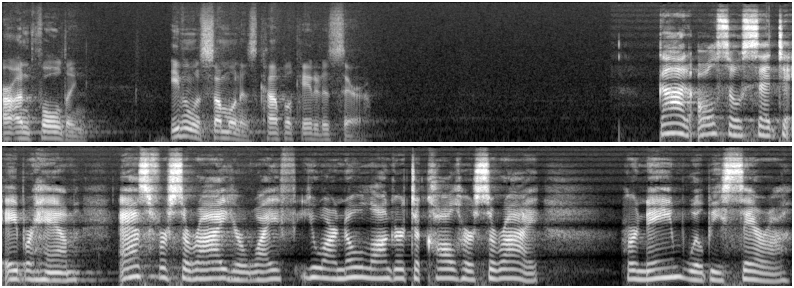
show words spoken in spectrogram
are unfolding, even with someone as complicated as Sarah. God also said to Abraham, As for Sarai, your wife, you are no longer to call her Sarai. Her name will be Sarah.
